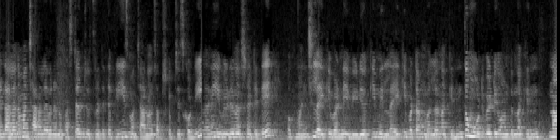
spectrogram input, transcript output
అండ్ అలానే మన ఛానల్ ఎవరైనా ఫస్ట్ టైం చూసినట్టయితే ప్లీజ్ మన ఛానల్ సబ్స్క్రైబ్ చేసుకోండి. అలానే ఈ వీడియో నచ్చినట్టయితే ఒక మంచి లైక్ ఇవ్వండి ఈ వీడియోకి. మీరు లైక్ ఇవ్వటం వల్ల నాకు ఎంతో మోటివేట్గా ఉంటుంది. నాకు ఎంత నా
